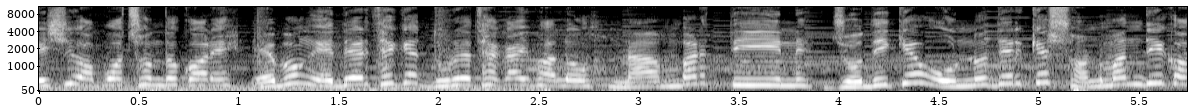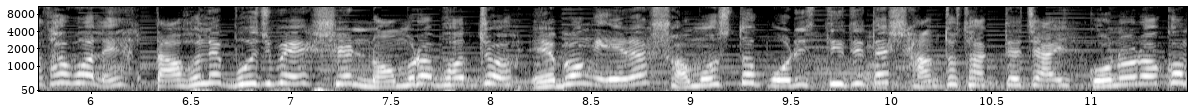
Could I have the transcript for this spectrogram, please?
বেশি অপছন্দ করে এবং এদের থেকে দূরে থাকাই ভালো। নাম্বার তিন, যদি কেউ অন্যদেরকে সম্মান দিয়ে কথা বলে, তাহলে বুঝবে সে নম্র, ভদ্র এবং এরা সমস্ত পরিস্থিতিতে শান্ত থাকতে চায়। কোনো রকম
